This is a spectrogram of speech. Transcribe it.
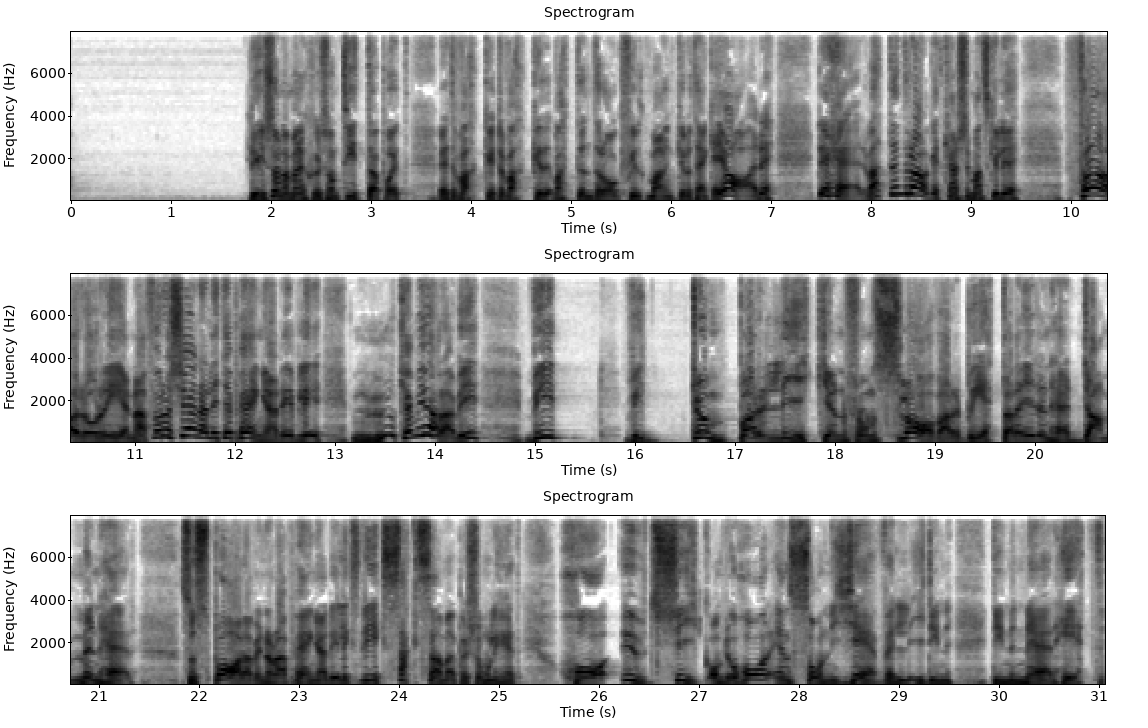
Det är ju såna människor som tittar på ett, ett vackert, vackert vattendrag fyllt med ankor och tänker ja, det, det här vattendraget kanske man skulle förorena för att tjäna lite pengar. Det blir, mm, kan vi göra. Vi, vi, vi dumpar liken från slavarbetare i den här dammen här så sparar vi några pengar. Det är, liksom, det är exakt samma personlighet. Ha utkik. Om du har en sån jävel i din, din närhet.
